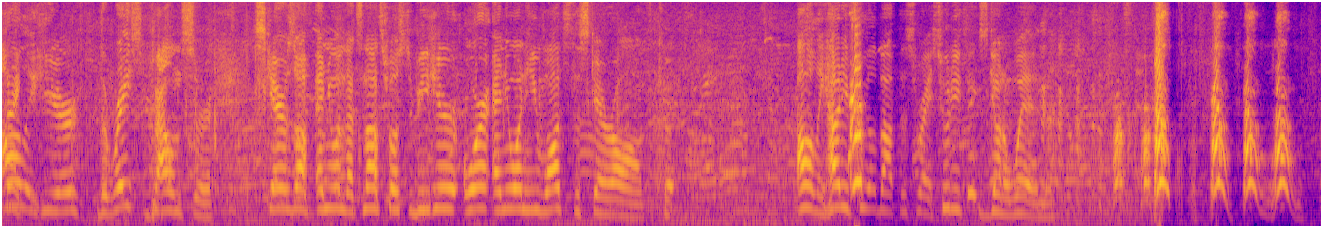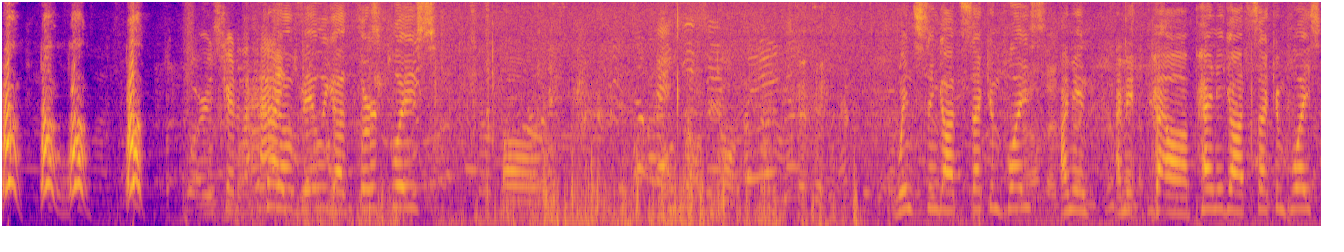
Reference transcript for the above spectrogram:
Ollie here, the race bouncer, scares off anyone that's not supposed to be here or anyone he wants to scare off. Ollie, how do you feel about this race? Who do you think is gonna win? What, are you scared of the Turns out Bailey got third place. Um, Winston got second place. I mean, I mean, uh, Penny got second place,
